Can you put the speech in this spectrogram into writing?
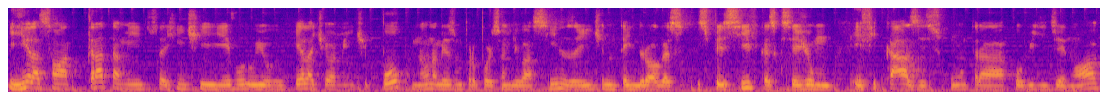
Em relação a tratamentos, a gente evoluiu relativamente pouco, não na mesma proporção de vacina vacinas, a gente não tem drogas específicas que sejam eficazes contra a Covid-19,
